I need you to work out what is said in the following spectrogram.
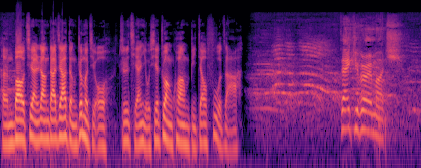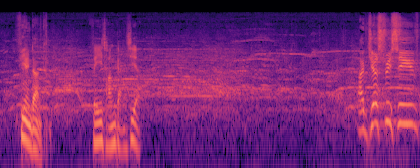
很抱歉让大家等这么久，之前有些状况比较复杂。Thank you very much. Vielen Dank. 非常感谢。 I've just received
